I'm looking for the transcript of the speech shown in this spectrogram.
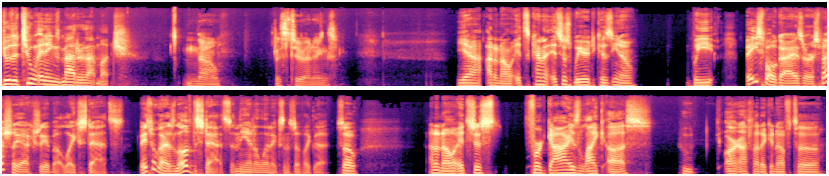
Do the two innings matter that much? No, it's two innings. Yeah, I don't know. It's kind of it's just weird because you know we baseball guys are especially actually about like stats. Baseball guys love the stats and the analytics and stuff like that. So I don't know. It's just for guys like us who aren't athletic enough to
